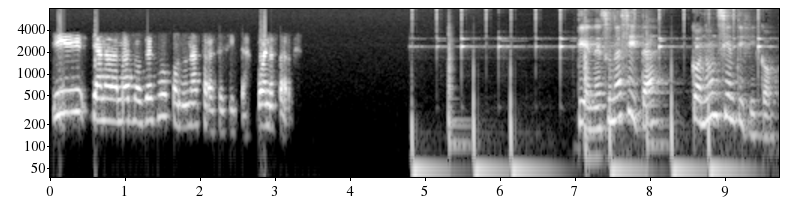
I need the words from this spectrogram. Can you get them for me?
Y ya nada más los dejo con una frasecita. Buenas tardes. Tienes una cita con un científico.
